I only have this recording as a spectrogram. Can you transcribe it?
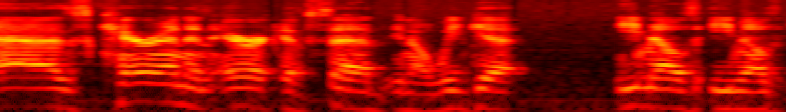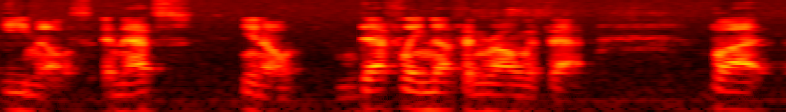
As Karen and Eric have said, you know, we get emails, emails, emails, and that's you know definitely nothing wrong with that. But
